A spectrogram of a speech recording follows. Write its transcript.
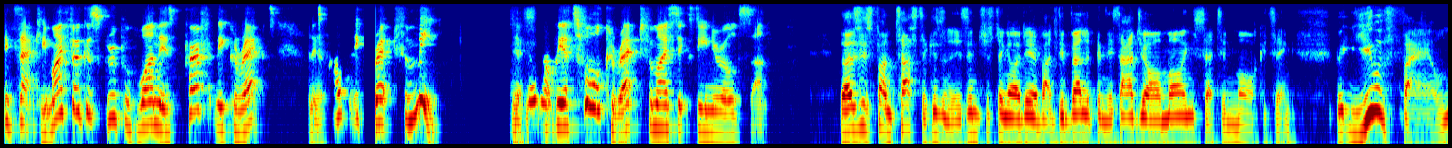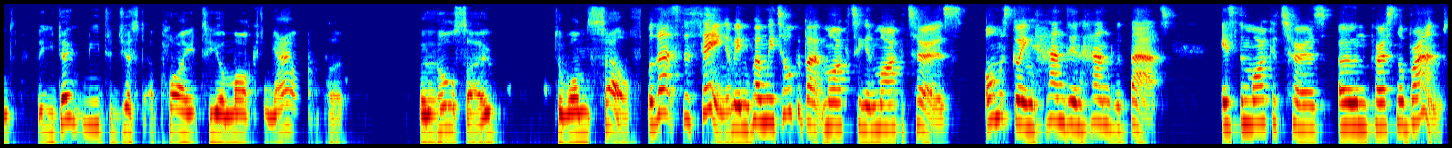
exactly. My focus group of one is perfectly correct, and it's yeah. perfectly correct for me. Yes. It may not be at all correct for my 16 year old son. This is fantastic, isn't it? It's an interesting idea about developing this agile mindset in marketing. But you have found that you don't need to just apply it to your marketing output, but also to oneself. Well, that's the thing. I mean, when we talk about marketing and marketers, almost going hand in hand with that is the marketer's own personal brand.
